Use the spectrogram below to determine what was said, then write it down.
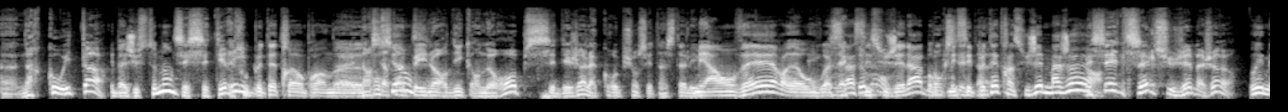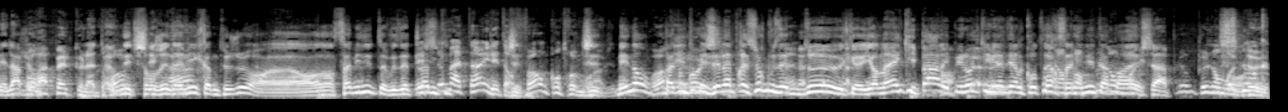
un narco-État. Et eh ben justement, c'est terrible. Il faut peut-être en prendre euh, Dans certains pays nordiques en Europe, c'est déjà la corruption s'est installée. Mais à Anvers, euh, on voit ça, ces sujets-là. Bon, mais c'est peut-être un sujet majeur. Mais c'est le sujet majeur. Oui, mais là, je rappelle que la drogue. Vous venez de changer d'avis comme toujours. Euh, en cinq minutes, vous êtes l'homme. Ce matin, il est en forme contre moi. Mais non, pas du tout. Mais j'ai l'impression que vous êtes deux, qu'il y en a un qui parle et puis l'autre qui vient dire le contraire cinq minutes après. Ça, plus, plus nombreux que deux.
